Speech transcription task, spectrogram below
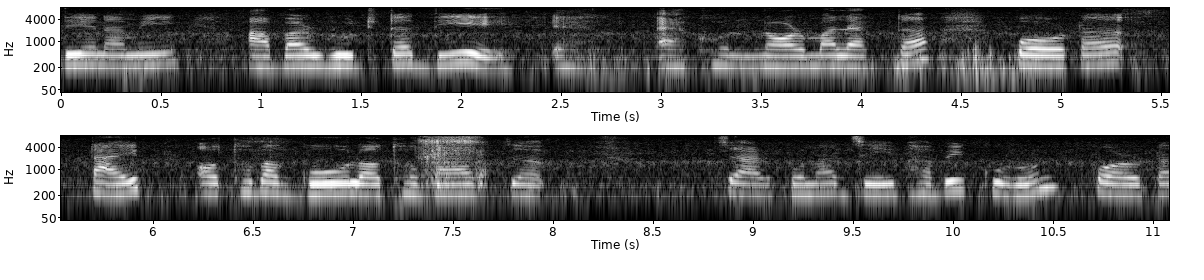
দেন আমি আবার রুটিটা দিয়ে এখন নর্মাল একটা পরোটা টাইপ অথবা গোল অথবা চারকোনা যেইভাবেই করুন, পরোটা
